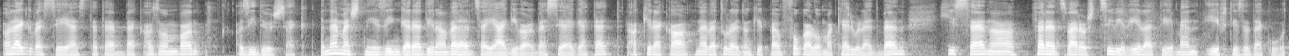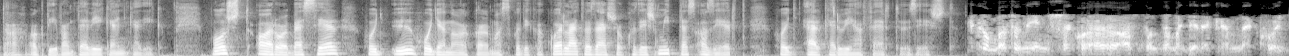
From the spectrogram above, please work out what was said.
a legveszélyeztetebbek azonban az idősek. Nemesné Inger Edina a Velencei Ágival beszélgetett, akinek a neve tulajdonképpen fogalom a kerületben, hiszen a Ferencváros civil életében évtizedek óta aktívan tevékenykedik. Most arról beszél, hogy ő hogyan alkalmazkodik a korlátozásokhoz, és mit tesz azért, hogy elkerülje a fertőzést. Szombaton én is azt mondtam a gyerekemnek, hogy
